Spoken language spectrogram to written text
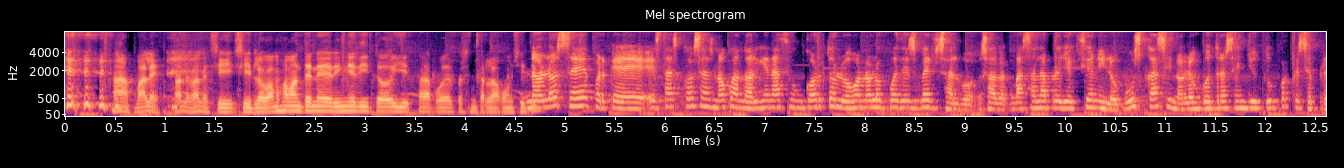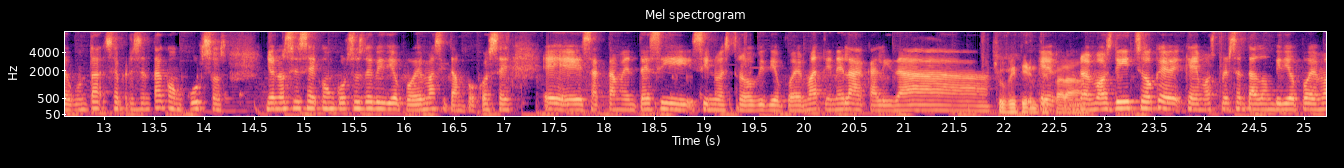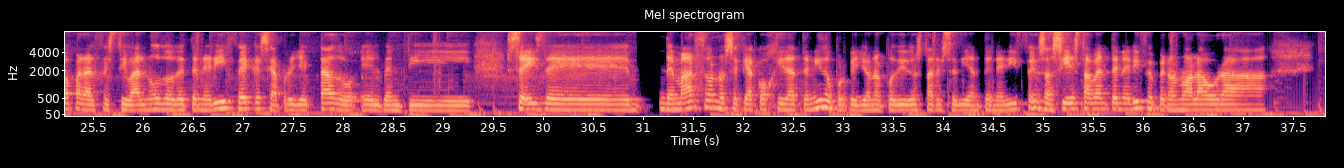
Ah, vale, vale, vale. Si, lo vamos a mantener inédito y para poder presentarlo a algún sitio. No lo sé, porque estas cosas, ¿no? Cuando alguien hace un corto, luego no lo puedes ver, salvo, o sea, vas a la proyección y lo buscas y no lo encuentras en YouTube porque se pregunta, se presenta a concursos. Yo no sé si hay concursos de videopoemas y tampoco sé eh, exactamente si, si nuestro videopoema tiene la calidad suficiente para. No hemos dicho que hemos presentado un videopoema para el Festival Nudo de Tenerife que se ha proyectado el 26 de, marzo. No sé qué acogida ha tenido porque yo no he podido estar ese día en Tenerife. O sea, sí estaba en Tenerife, pero no a la hora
